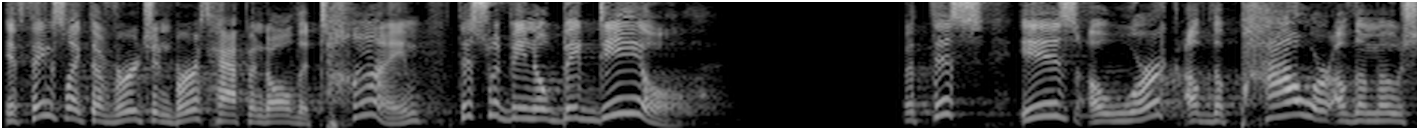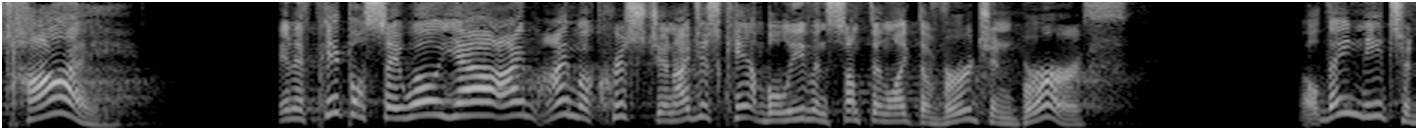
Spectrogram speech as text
If things like the virgin birth happened all the time, this would be no big deal. But this is a work of the power of the Most High. And if people say, well, yeah, I'm, I'm a Christian, I just can't believe in something like the virgin birth, well, they need to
